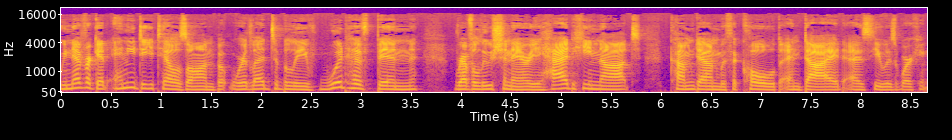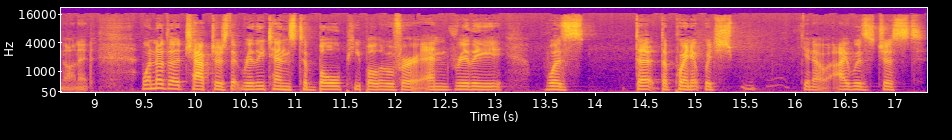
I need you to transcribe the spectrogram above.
we never get any details on, but we're led to believe would have been revolutionary had he not come down with a cold and died as he was working on it. One of the chapters that really tends to bowl people over and really was the the point at which you know I was just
